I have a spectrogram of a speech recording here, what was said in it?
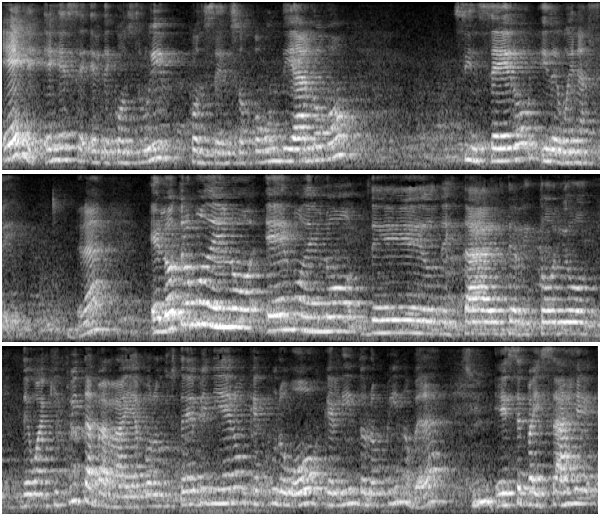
es ese, el de construir consenso, con un diálogo sincero y de buena fe. El otro modelo es el modelo de donde está el territorio de Huanquituita, Barraya, por donde ustedes vinieron, que es puro bosque, lindo, los pinos, ¿verdad? Ese paisaje,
